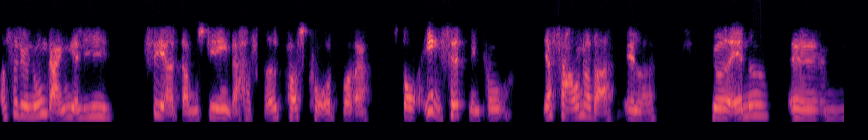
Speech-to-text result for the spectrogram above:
Og så er det jo nogle gange, jeg lige ser, at der er måske en, der har skrevet et postkort, hvor der står en sætning på, jeg savner dig, eller noget andet. Øhm,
